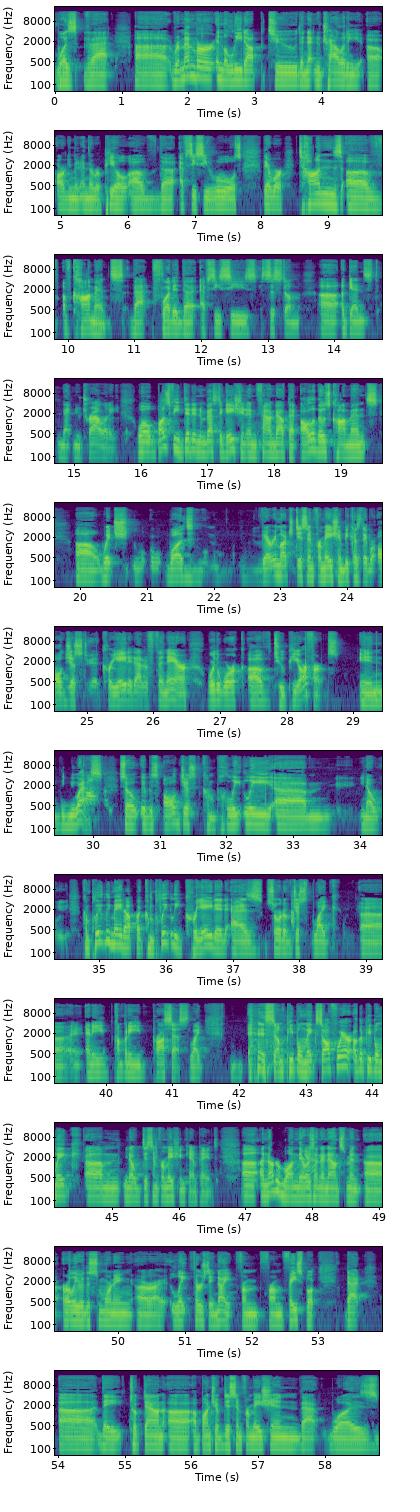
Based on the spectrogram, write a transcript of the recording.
was that uh, remember in the lead up to the net neutrality argument and the repeal of the FCC rules, there were tons of, of comments that flooded the FCC's system against net neutrality. Well, BuzzFeed did an investigation and found out that all of those comments, which w- was very much disinformation because they were all just created out of thin air were the work of two PR firms in the US. Awesome. So it was all just completely um, you know, completely made up, but completely created as sort of just like uh, any company process. Like some people make software, other people make um, you know disinformation campaigns. Uh, another one, there yeah. was an announcement uh, earlier this morning or late Thursday night from from Facebook that uh, they took down a, a bunch of disinformation that was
